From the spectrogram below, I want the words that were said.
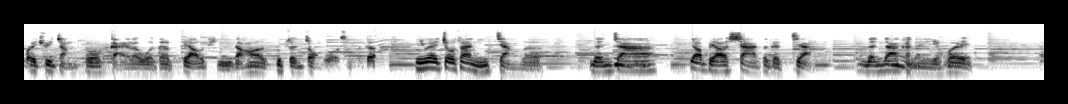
会去讲说改了我的标题，然后不尊重我什么的，因为就算你讲了。人家要不要下这个价？人家可能也会，嗯、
